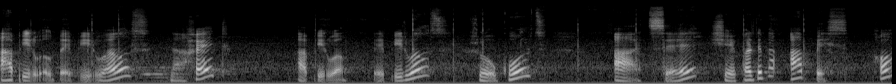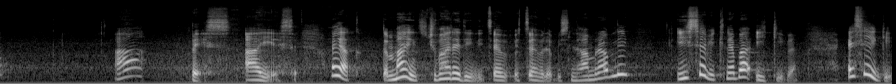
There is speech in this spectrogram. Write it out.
A პირველ B პირველს, ნახეთ? A პირველ B პირველს, როგორც AC შეფარდება AB-ს, ხო? AB-ს, აი ესე. აი აქ მაინც ჯვარედინი წევრების ნამრავლი ისევ იქნება იგივე. ესე იგი,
